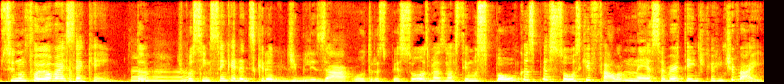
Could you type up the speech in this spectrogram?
se não for eu, vai ser quem? Então, Uhum. tipo assim, sem querer descredibilizar outras pessoas, mas nós temos poucas pessoas que falam nessa vertente que a gente vai.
